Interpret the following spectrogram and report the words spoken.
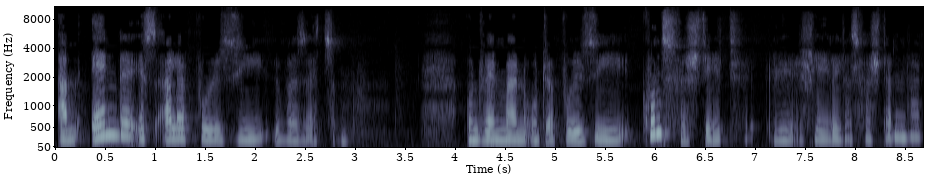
Am Ende ist aller Poesie Übersetzung. Und wenn man unter Poesie Kunst versteht, wie Schlegel das verstanden hat,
